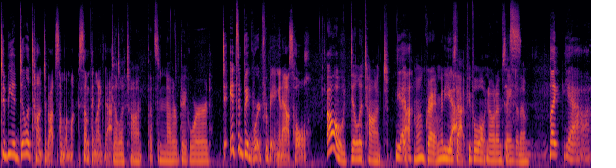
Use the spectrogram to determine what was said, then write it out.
to be a dilettante about someone something like that. Dilettante. That's another big word. It's a big word for being an asshole. Oh, dilettante. Yeah. Oh, great. I'm going to use Yeah. that. People won't know what I'm saying to them. Like, yeah,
